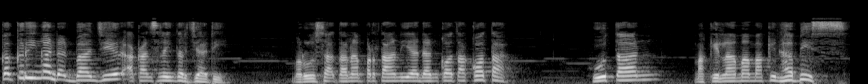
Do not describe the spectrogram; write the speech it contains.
Kekeringan dan banjir akan sering terjadi, merusak tanah pertanian dan kota-kota. Hutan makin lama makin habis.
